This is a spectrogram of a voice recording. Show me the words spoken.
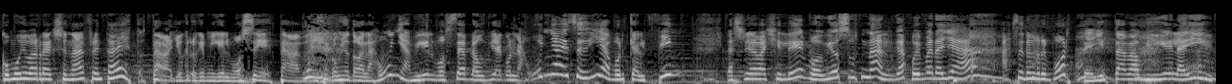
¿cómo iba a reaccionar frente a esto? Estaba, yo creo que Miguel Bosé estaba, se comió todas las uñas. Miguel Bosé aplaudía con las uñas ese día, porque al fin la señora Bachelet movió sus nalgas, fue para allá a hacer el reporte. Y estaba Miguel ahí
